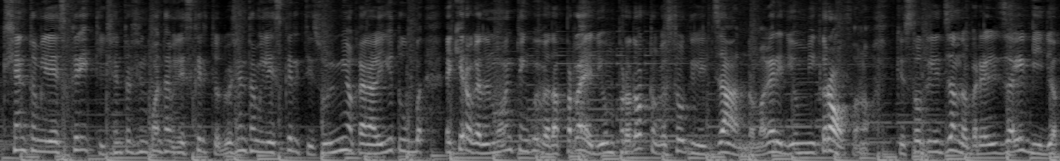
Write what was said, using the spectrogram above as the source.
100.000 iscritti, 150.000 iscritti o 200.000 iscritti sul mio canale YouTube, è chiaro che nel momento in cui vado a parlare di un prodotto che sto utilizzando, magari di un microfono che sto utilizzando per realizzare il video,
